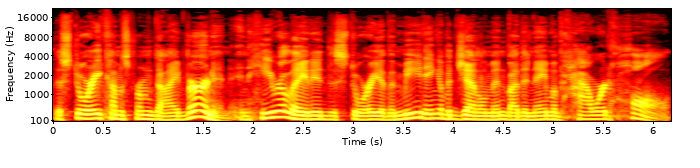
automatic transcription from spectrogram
The story comes from Dai Vernon, and he related the story of a meeting of a gentleman by the name of Howard Hall.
